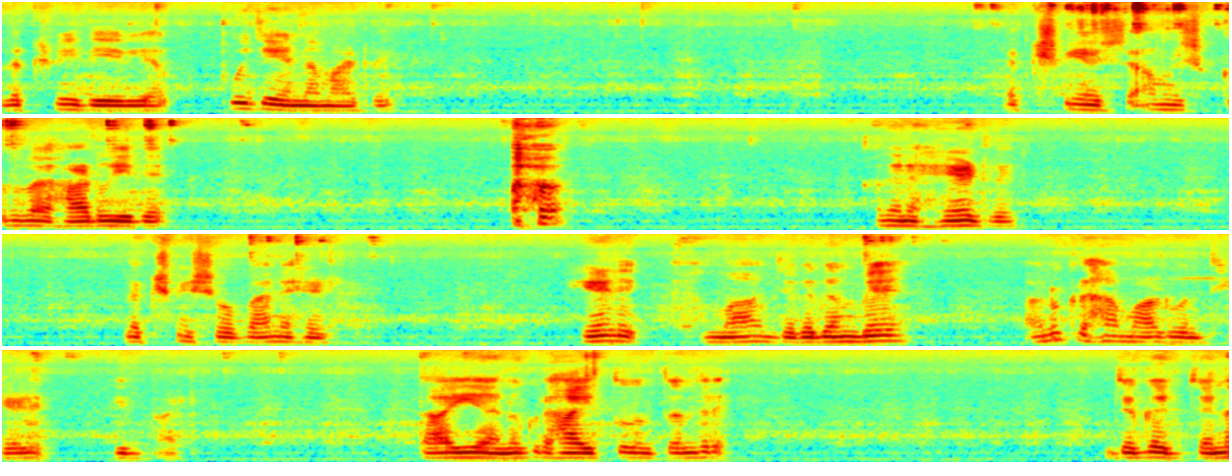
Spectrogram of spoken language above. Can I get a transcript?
ಲಕ್ಷ್ಮೀ ದೇವಿಯ ಪೂಜೆಯನ್ನು ಮಾಡಿರಿ. ಲಕ್ಷ್ಮಿಯ ಶ್ರಾವಣ ಶುಕ್ರವಾರ ಹಾಡು ಇದೆ. ಅದನ್ನು ಹೇಳ್ರಿ. ಲಕ್ಷ್ಮೀ ಶೋಭಾನೇ ಹೇಳಿ ಹೇಳಿ, ಅಮ್ಮ ಜಗದಂಬೆ ಅನುಗ್ರಹ ಮಾಡು ಅಂತ ಹೇಳಿ ಇದು ಮಾಡಿ ತಾಯಿಯ ಅನುಗ್ರಹ ಆಯಿತು ಅಂತಂದರೆ ಜಗ ಜನ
